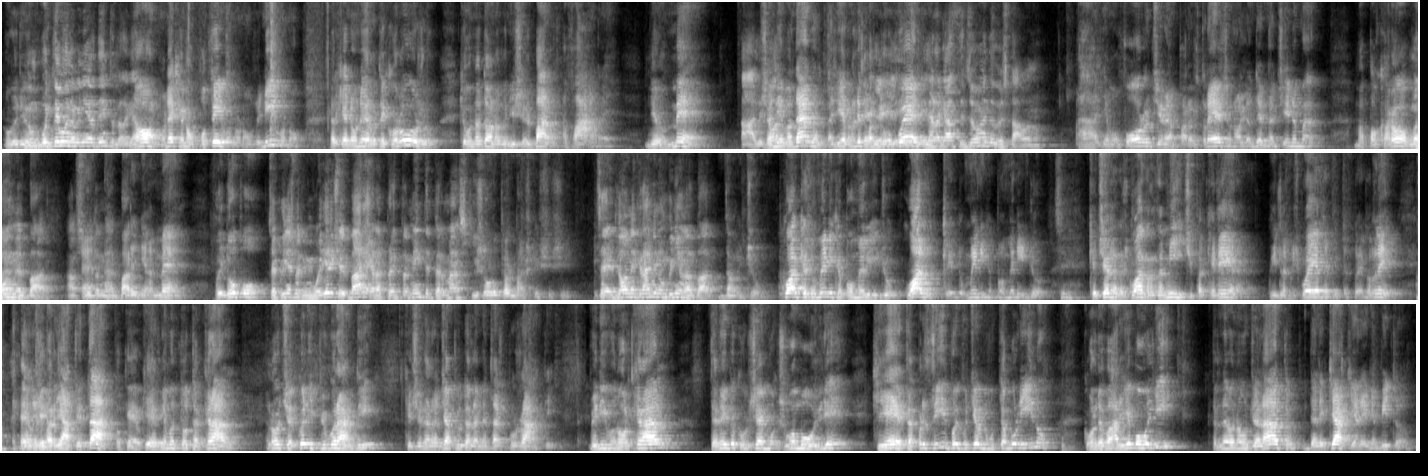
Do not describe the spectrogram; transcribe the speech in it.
Non venivano Non potevano venire dentro le ragazze? No, non è che non potevano, non venivano, perché non era decoroso che una donna venisse al bar a fare. Veniva a me. Ah, le Se donne... andava andando, tagliavano le cioè, le, e le ragazze giovani dove stavano? Ah, andiamo fuori, c'era un parastress, non gli andiamo al cinema, ma poca roba. Non eh. nel bar, Eh, assolutamente. al bar veniva a me. Poi dopo, Cioè, quindi aspetta, mi vuoi dire che il bar era prettamente per maschi? solo per maschi, sì, sì. Cioè, le donne grandi non venivano al bar? No, diciamo. Qualche domenica pomeriggio, qualche domenica pomeriggio, Sì. che c'era una squadra d'amici, perché n'era, qui la mia squadra, qui la squadra lì, Ok, delle ok, svariate età, Ok, ok. che andiamo tutti al Kral, allora c'erano quelli più grandi, che ce n'era già più della metà sposati, venivano al Kral tenendo con sé sua moglie, chieta, presino, poi facevano un tavolino con le varie mogli, prendevano un gelato, delle chiacchiere, capito?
